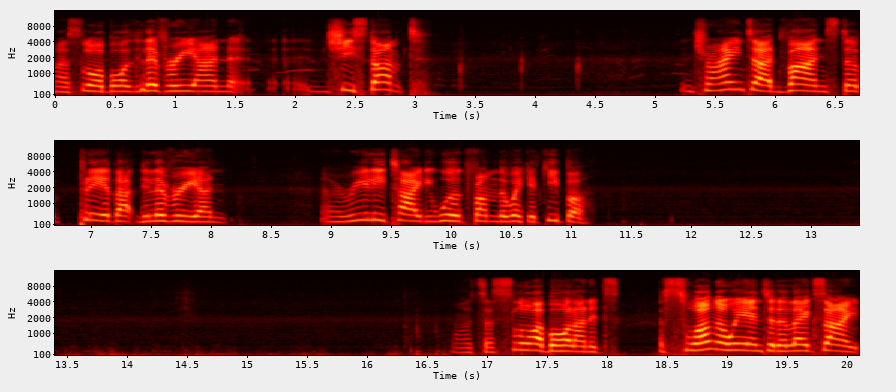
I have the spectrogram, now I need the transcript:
A slow ball delivery and she stumped. trying to advance to play that delivery and a really tidy work from the wicket keeper. Well, it's a slower ball and it's swung away into the leg side.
